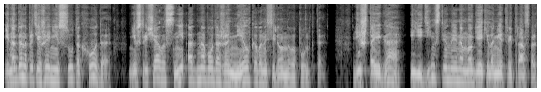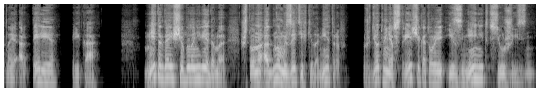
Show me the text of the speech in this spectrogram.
Иногда на протяжении суток хода не встречалось ни одного даже мелкого населенного пункта. Лишь тайга и единственная на многие километры транспортная артерия – река. Мне тогда еще было неведомо, что на одном из этих километров ждет меня встреча, которая изменит всю жизнь.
